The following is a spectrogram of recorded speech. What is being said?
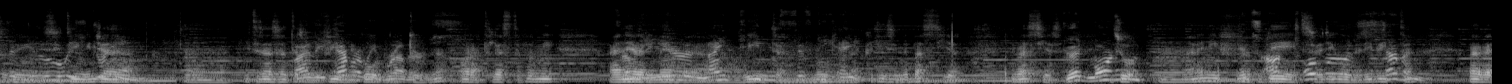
Have to to the Do sitting in general. Uh, it doesn't really feel cold Brothers. or at least for me I From never remember uh, winter 1958. like this in the past year the past years Good morning. so mm, even if It's today it's very cold a bit 7, Vabbè,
